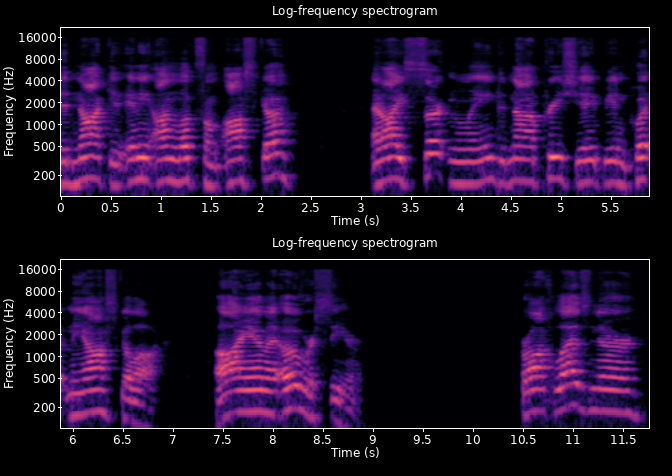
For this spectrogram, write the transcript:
did not get any unlook from Oscar, And I certainly did not appreciate being put in the Oscar lock. I am an overseer. Brock Lesnar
